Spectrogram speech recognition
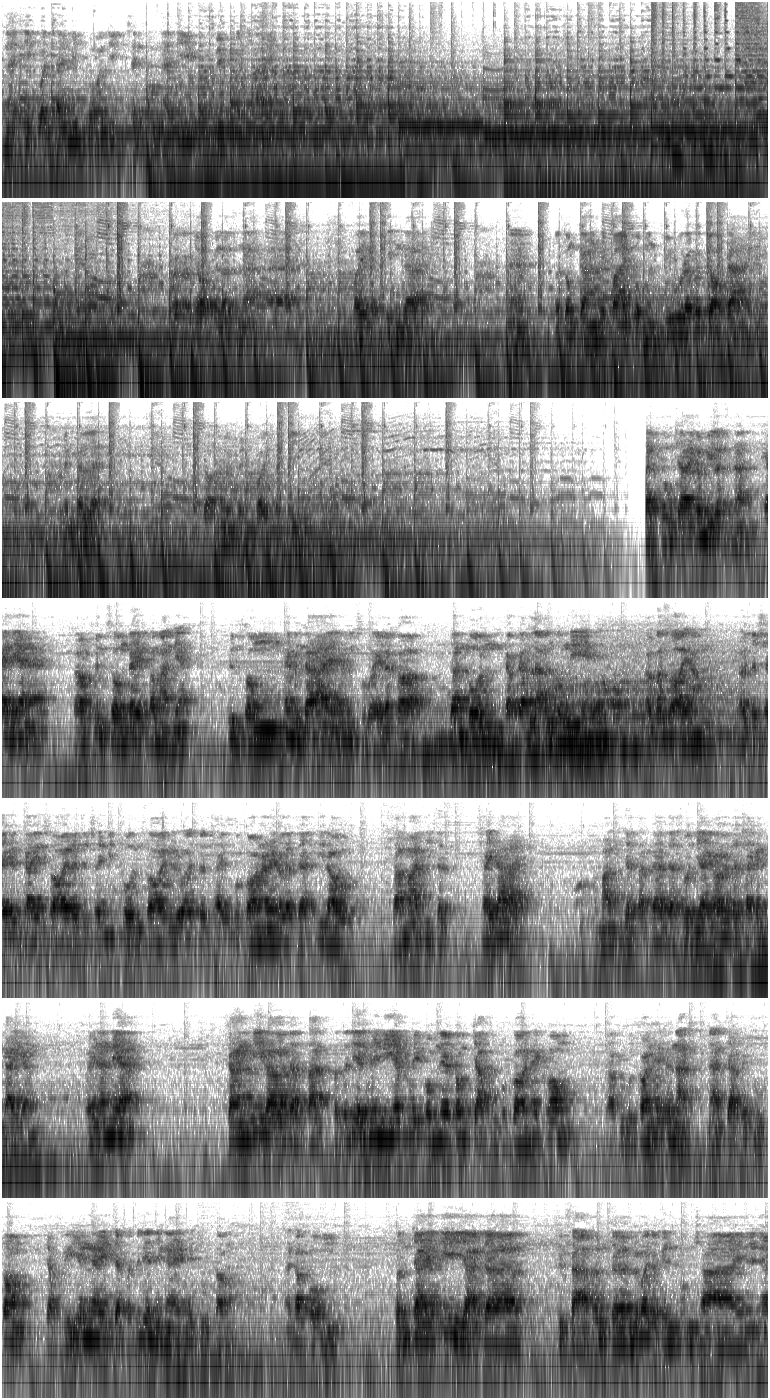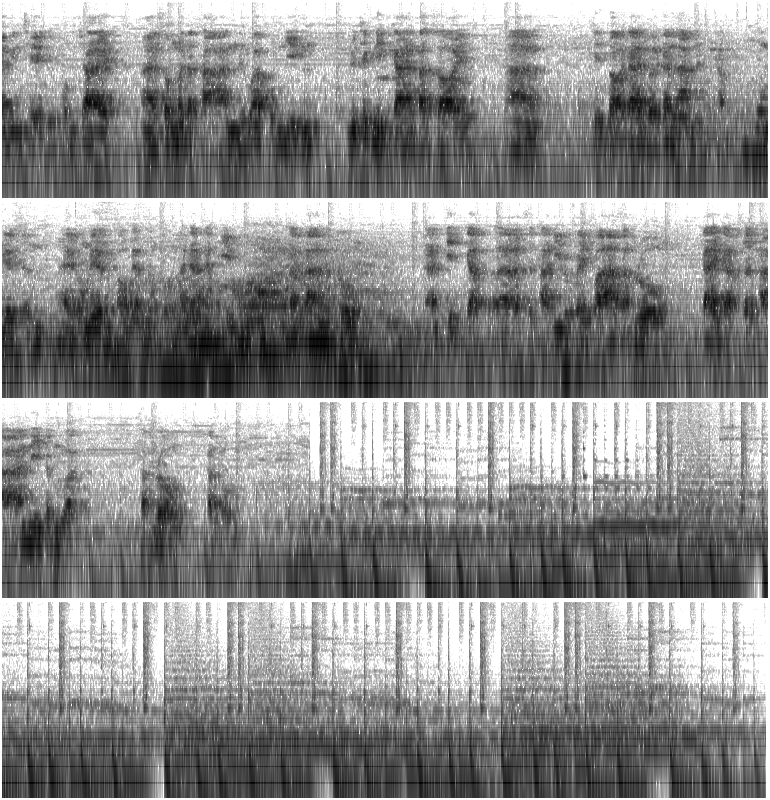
ไหนที่ควรใช้มิดโกนที่เส้นผมไหนที่ไม่ควรใช้แล้วก็เจาะเป็นลักษณะไฟคัตติ้งได้นะเราต้องการให้ปลายผมมันคิ้วเราก็เจาะได้ เหมือนกันแหละเจาะให้มันเป็น point cutting ผมชายก็มีลักษณะแค่นี้นะเราขึ้นทรงได้ประมาณเนี้ยขึ้นทรงให้มันได้ให้มันสวยแล้วก็ด้านบนกับด้านหลังตรงนี้ เราก็ซอยเอาเราจะใช้กรรไกรซอยเราจะใช้มีดโกนซอย หรือว่าจะใช้อุปกรณ์อะไรก็แล้วแต่ที่เราสามารถที่จะใช้ได้สามารถที่จะตัดได้แต่ส่วนใหญ่เขาก็จะใช้กรรไกรกัน เพราะฉะนั้นเนี่ยการที่เราจะตัดปัตเตอร์เลียนให้เนี้ยบให้คมเนี่ยต้องจับอุปกรณ์ให้คล่อง จับอุปกรณ์ให้ถนัดนะจับให้ถูกต้อง จับหวียังไง จับปัตเตอร์เลียนยังไงให้ถูกต้องนะครับผมสนใจที่อยากจะศึกษาเพิ่มเติม ไม่ว่าจะเป็นผมชายในแนววินเทจหรือผมชายทรงมาตรฐานหรือว่าผมหญิง หรือเทคนิคการตัดซอยอติดต่อได้เบอร์ด้านล่างนะครับโรงเรียนเสริมโรงเรียนออกแบบทรงผมอาจารย์อาทิตย์สาขาสำโรงนะติดกับสถานีรถไฟฟ้าสำโรง ใกล้กับสถานีตำรวจสำโรงครับผม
